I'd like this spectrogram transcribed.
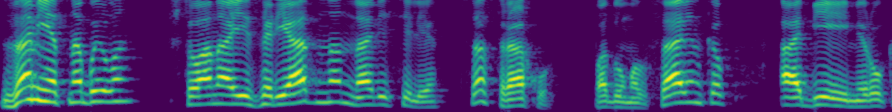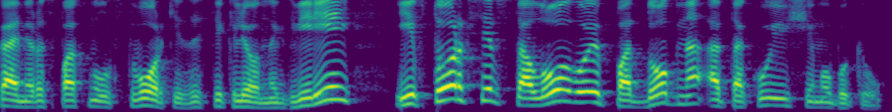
Заметно было, что она изрядно на веселе, со страху, подумал Савенков, обеими руками распахнул створки застекленных дверей и вторгся в столовую, подобно атакующему быку.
